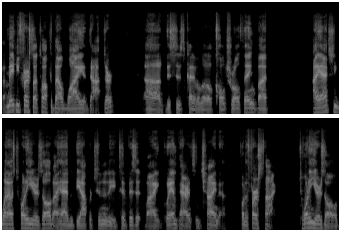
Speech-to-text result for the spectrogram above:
maybe first I'll talk about why a doctor. Uh, this is kind of a little cultural thing, but I actually, when I was 20 years old, I had the opportunity to visit my grandparents in China for the first time. 20 years old,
